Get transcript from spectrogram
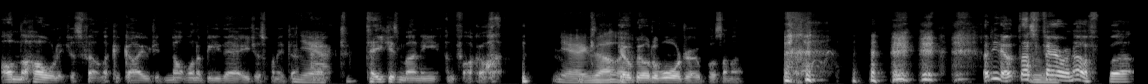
on the whole, it just felt like a guy who did not want to be there. He just wanted to Yeah. act, take his money, and fuck off. yeah, exactly. Go build a wardrobe or something. And you know, that's Mm. fair enough, but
